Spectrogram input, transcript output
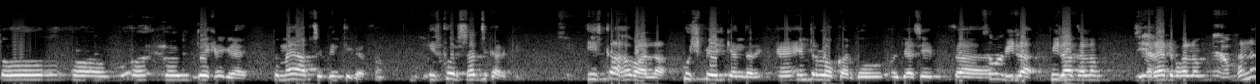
तो देखने गया है तो मैं आपसे विनती करता हूँ इसको रिसर्च करके इसका हवाला कुछ पेज के अंदर इंटरलॉक कर दो जैसे पीला पीला कलम हाँ। रेड कलम है ना?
